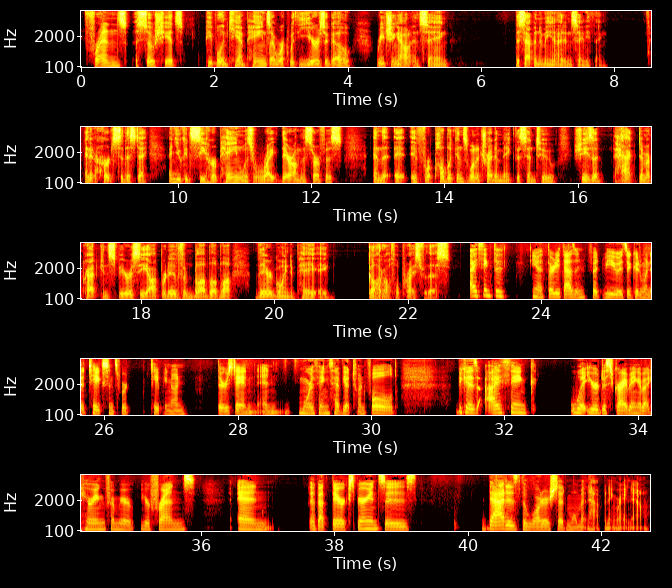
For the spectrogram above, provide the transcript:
friends, associates, people in campaigns I worked with years ago reaching out and saying, This happened to me and I didn't say anything. And it hurts to this day. And you could see her pain was right there on the surface. And the, if Republicans want to try to make this into she's a hack Democrat conspiracy operative and blah, blah, blah, they're going to pay a god awful price for this. I think the you know 30,000 foot view is a good one to take since we're taping on Thursday, and, and more things have yet to unfold. Because I think what you're describing about hearing from your your friends and about their experiences, that is the watershed moment happening right now.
